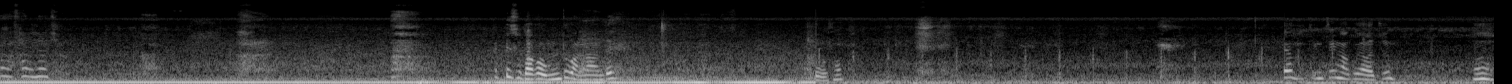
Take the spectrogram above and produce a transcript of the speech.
아, 살려줘. 햇빛으로 나갈 온도가 안 나는데? 야, 찡찡하고요, 아주. 어.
